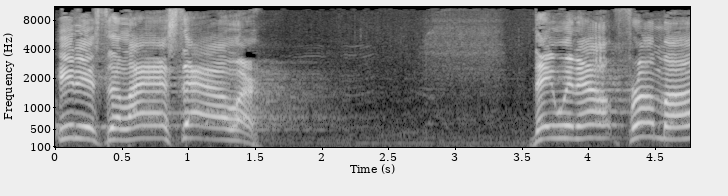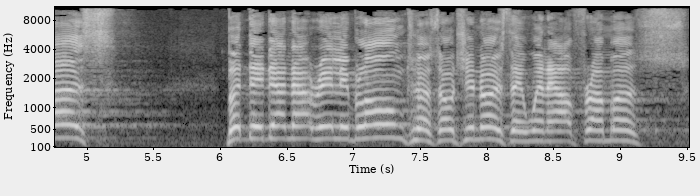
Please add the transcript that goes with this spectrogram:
it is the last hour. They went out from us, but they did not really belong to us. Don't you notice they went out from us?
